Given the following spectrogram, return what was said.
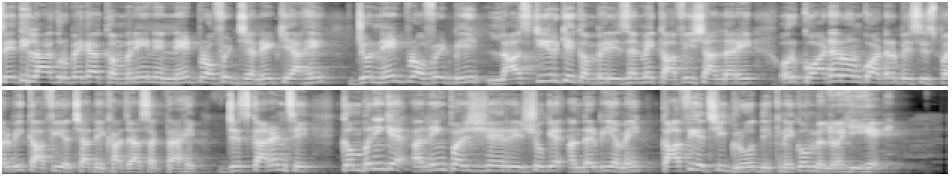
सैंतीस लाख रुपए का कंपनी ने नेट प्रॉफिट जनरेट किया है, जो नेट प्रॉफिट भी लास्ट ईयर के कंपैरिजन में काफ़ी शानदार है और क्वार्टर ऑन क्वार्टर बेसिस पर भी काफ़ी अच्छा देखा जा सकता है, जिस कारण से कंपनी के अर्निंग पर शेयर रेशियो के अंदर भी हमें काफ़ी अच्छी ग्रोथ देखने को मिल रही है।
